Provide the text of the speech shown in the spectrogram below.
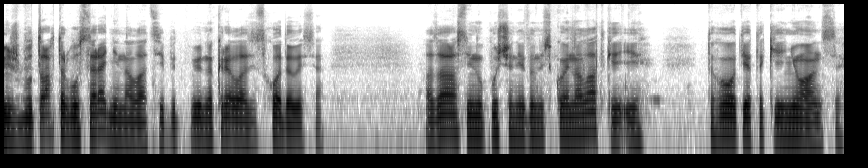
Він ж був трактор був середній наладці, і відповідно крила зісходилися. А зараз він опущений до низької наладки і того от є такі нюанси.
